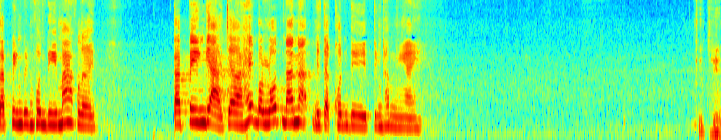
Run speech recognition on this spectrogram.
แต่ปิงเป็นคนดีมากเลย แต่ปิงอยากจะให้บนรถนั้นอะ มีแต่คนดีปิงทำยังไงที่จริง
